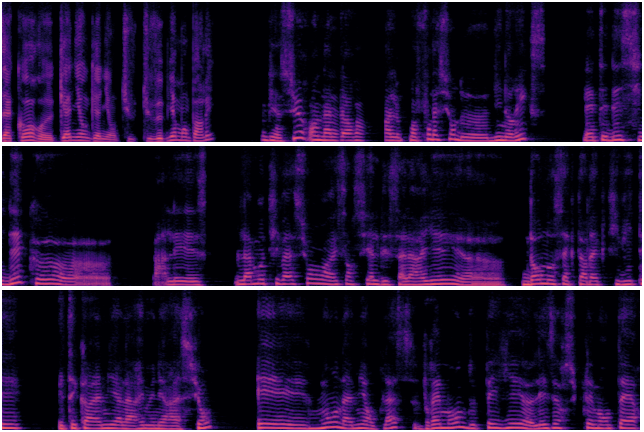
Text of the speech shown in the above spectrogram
accords euh, gagnant-gagnant. Tu, veux bien m'en parler? Bien sûr. On alors, la fondation d'Inorix, il a été décidé que euh, ben, la motivation essentielle des salariés euh, dans nos secteurs d'activité était quand même lié à la rémunération. Et nous, on a mis en place vraiment de payer euh, les heures supplémentaires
